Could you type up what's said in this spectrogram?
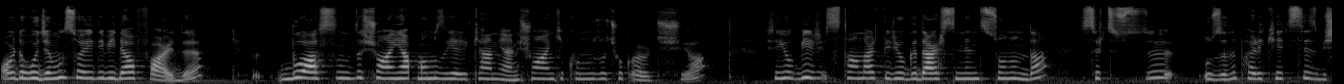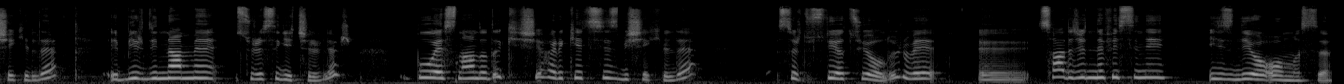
Orada hocamın söylediği bir laf vardı. Bu aslında şu an yapmamız gereken yani şu anki konumuza çok örtüşüyor. İşte bir standart bir yoga dersinin sonunda sırt üstü uzanıp hareketsiz bir şekilde bir dinlenme süresi geçirilir. Bu esnada da kişi hareketsiz bir şekilde sırt üstü yatıyor olur ve e, sadece nefesini izliyor olması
